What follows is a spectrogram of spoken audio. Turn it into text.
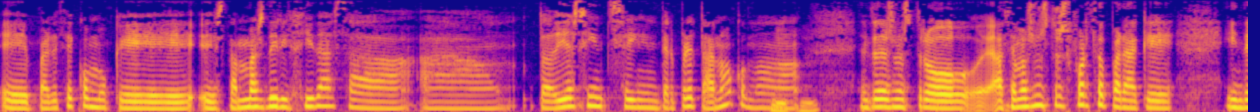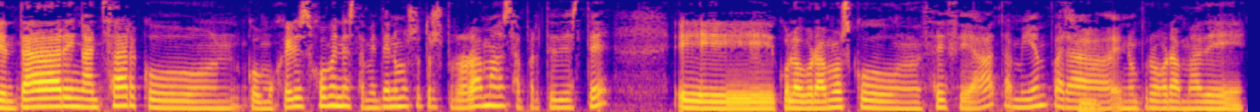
eh, parece como que están más dirigidas a, todavía se, se, interpreta, ¿no? Como entonces nuestro hacemos nuestro esfuerzo para que intentar enganchar con, con mujeres jóvenes. También tenemos otros programas aparte de este. Eh, colaboramos con CFA también para en un programa de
